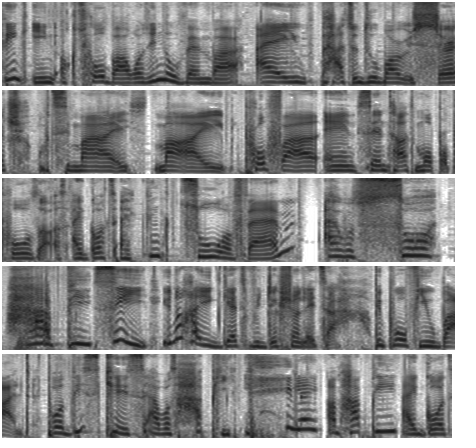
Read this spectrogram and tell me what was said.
think in October, was in November, I had to do more research, optimize my profile, and sent out more proposals. I got, I think, two of them. I was so happy. See, you know how you get rejection letter people feel bad. But this case, I was happy. like, I'm happy I got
